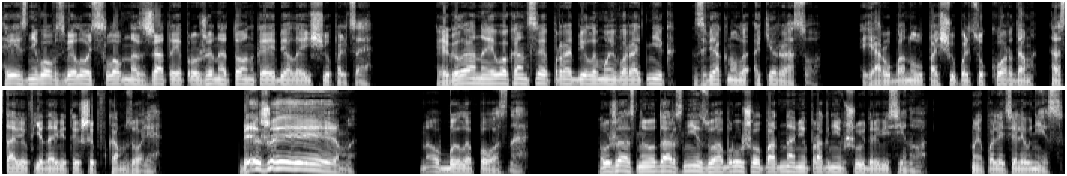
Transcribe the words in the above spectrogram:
и из него взвелось, словно сжатая пружина, тонкое белое щупальце. Игла на его конце пробила мой воротник, звякнула о керасу. Я рубанул по щупальцу кордом, оставив ядовитый шип в камзоле. «Бежим!» Но было поздно. Ужасный удар снизу обрушил под нами прогнившую древесину. Мы полетели вниз.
